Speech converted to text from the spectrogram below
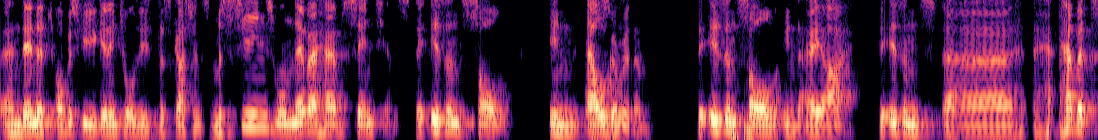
and then it obviously you get into all these discussions. Machines will never have sentience. There isn't soul in algorithm. There isn't soul in AI. There isn't uh, ha- habit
